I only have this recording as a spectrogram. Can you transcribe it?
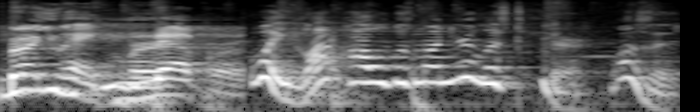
Bro, you hating, bruh. Never. Wait, Life Power wasn't on your list either, was it?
